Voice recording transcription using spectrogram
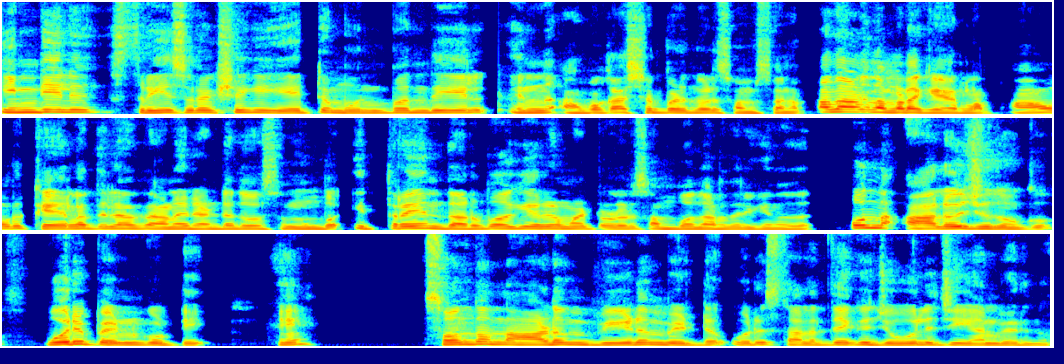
ഇന്ത്യയിൽ സ്ത്രീ സുരക്ഷയ്ക്ക് ഏറ്റവും മുൻപന്തിയിൽ എന്ന് അവകാശപ്പെടുന്ന ഒരു സംസ്ഥാനം. അതാണ് നമ്മുടെ കേരളം. ആ ഒരു കേരളത്തിനകത്താണ് രണ്ട് ദിവസം മുമ്പ് ഇത്രയും ദൗർഭാഗ്യകരമായിട്ടുള്ള ഒരു സംഭവം നടന്നിരിക്കുന്നത്. ഒന്ന് ആലോചിച്ച് നോക്കൂ. ഒരു പെൺകുട്ടി സ്വന്തം നാടും വീടും വിട്ട് ഒരു സ്ഥലത്തേക്ക് ജോലി ചെയ്യാൻ വരുന്നു.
